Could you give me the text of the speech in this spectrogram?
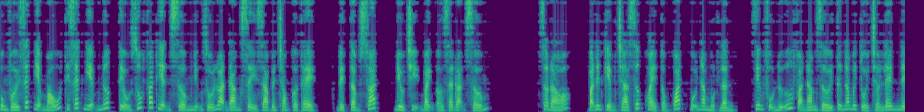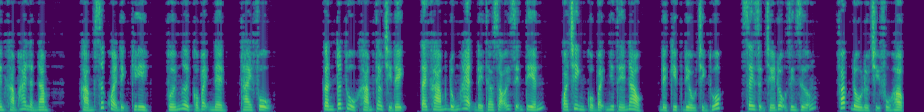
cùng với xét nghiệm máu thì xét nghiệm nước tiểu giúp phát hiện sớm những rối loạn đang xảy ra bên trong cơ thể, để tầm soát, điều trị bệnh ở giai đoạn sớm. Sau đó, bạn nên kiểm tra sức khỏe tổng quát mỗi năm một lần, riêng phụ nữ và nam giới từ 50 tuổi trở lên nên khám hai lần năm, khám sức khỏe định kỳ với người có bệnh nền, thai phụ. Cần tuân thủ khám theo chỉ định, tái khám đúng hẹn để theo dõi diễn tiến, quá trình của bệnh như thế nào, để kịp điều chỉnh thuốc, xây dựng chế độ dinh dưỡng, phác đồ điều trị phù hợp,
